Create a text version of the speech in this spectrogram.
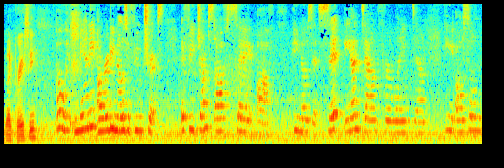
Like Gracie? Oh, Manny already knows a few tricks. If he jumps off, say off. He knows it. Sit and down for laying down. He also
